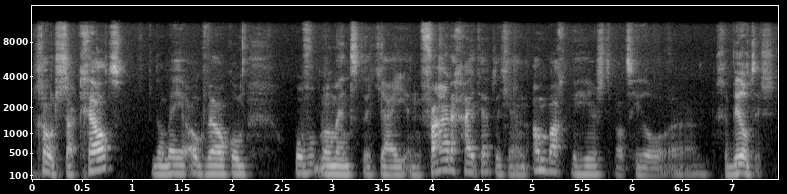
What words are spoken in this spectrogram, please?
grote zak geld, dan ben je ook welkom. Of op het moment dat jij een vaardigheid hebt, dat jij een ambacht beheerst, wat heel uh, gewild is.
